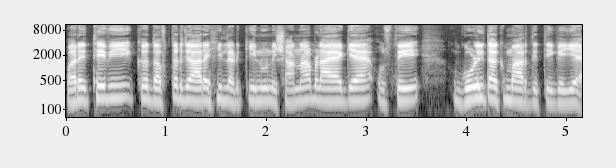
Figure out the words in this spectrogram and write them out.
ਪਰ ਇੱਥੇ ਵੀ ਇੱਕ ਦਫ਼ਤਰ ਜਾ ਰਹੀ ਲੜਕੀ ਨੂੰ ਨਿਸ਼ਾਨਾ ਬਣਾਇਆ ਗਿਆ ਹੈ ਉਸ ਤੇ ਗੋਲੀ ਤੱਕ ਮਾਰ ਦਿੱਤੀ ਗਈ ਹੈ।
